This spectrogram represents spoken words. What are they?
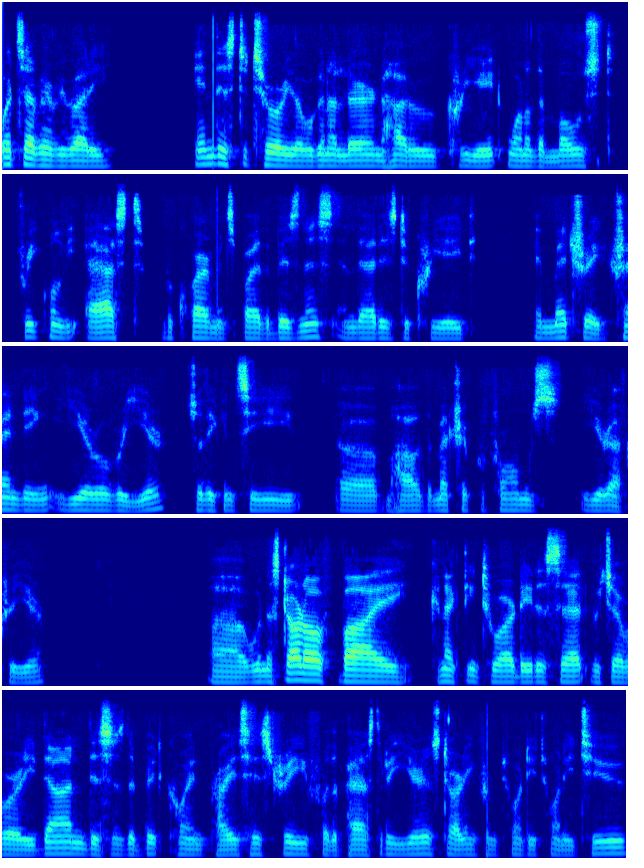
What's up everybody? In this tutorial we're going to learn how to create one of the most frequently asked requirements by the business and that is to create a metric trending year over year so they can see uh, how the metric performs year after year. Uh, we're going to start off by connecting to our data set which I've already done. This is the Bitcoin price history for the past three years starting from 2022,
